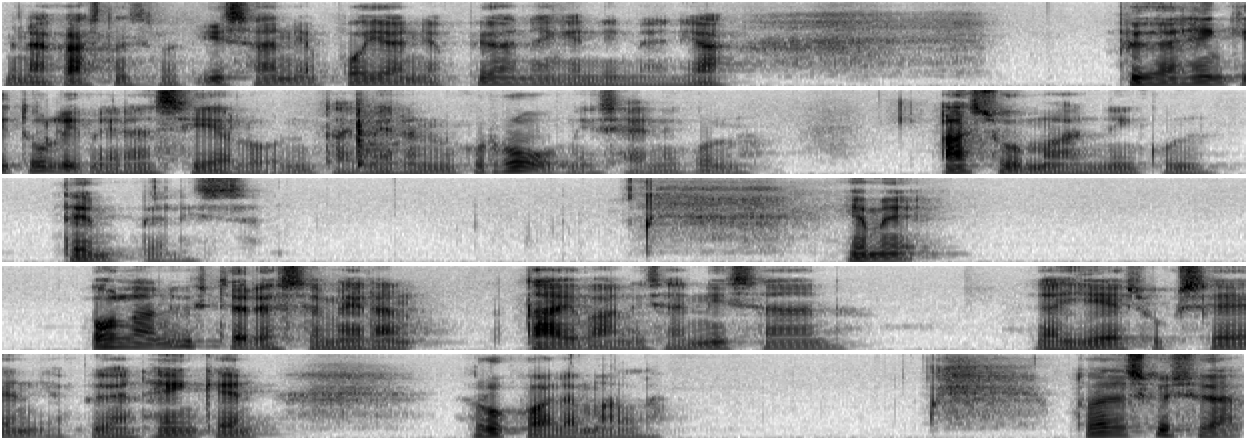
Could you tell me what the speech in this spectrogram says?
minä kastan sinut isän ja pojan ja pyhän hengen nimeen. Ja pyhä henki tuli meidän sieluun tai meidän niin kuin ruumiiseen niin kuin asumaan niin kuin temppelissä. Ja me ollaan yhteydessä meidän taivaallisen isään ja Jeesukseen ja pyhän henkeen rukoilemalla. Voitaisiin kysyä,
